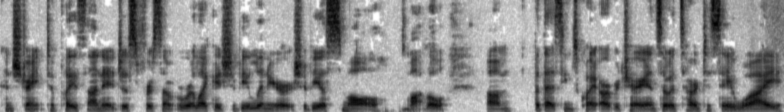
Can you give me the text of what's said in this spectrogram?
constraint to place on it just for some we're like it should be linear it should be a small model. Um, but that seems quite arbitrary and so it's hard to say why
